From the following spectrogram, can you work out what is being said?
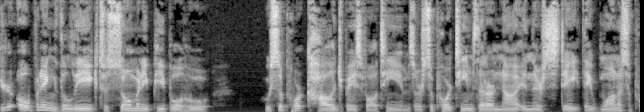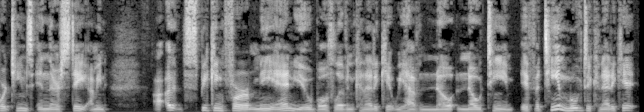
you're opening the league to so many people who who support college baseball teams or support teams that are not in their state. They want to support teams in their state. I mean, speaking for me and you, both live in Connecticut. We have no no team. If a team moved to Connecticut,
